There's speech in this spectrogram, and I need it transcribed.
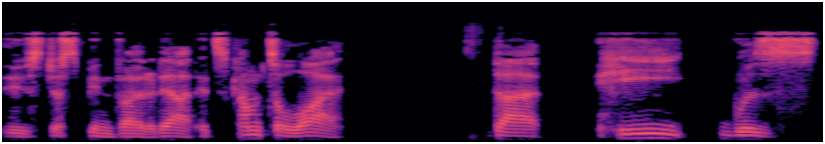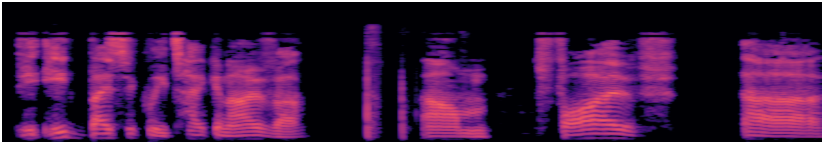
who's just been voted out, it's come to light that he was, he, he'd basically taken over, um, five, uh,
